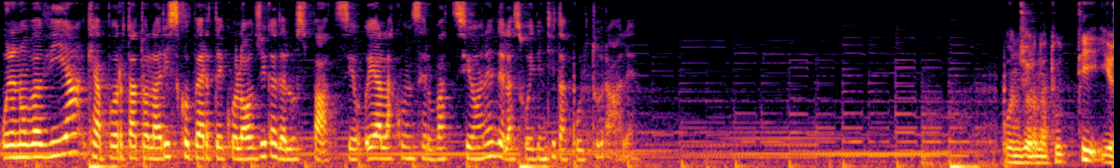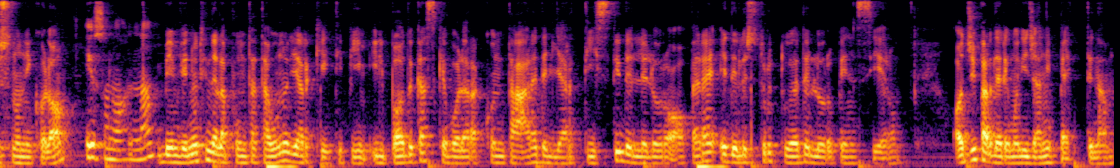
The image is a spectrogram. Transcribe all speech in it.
Una nuova via che ha portato alla riscoperta ecologica dello spazio e alla conservazione della sua identità culturale. Buongiorno a tutti, io sono Nicolò. Io sono Anna. Benvenuti nella puntata 1 di Archetipi, il podcast che vuole raccontare degli artisti, delle loro opere e delle strutture del loro pensiero. Oggi parleremo di Gianni Pettena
